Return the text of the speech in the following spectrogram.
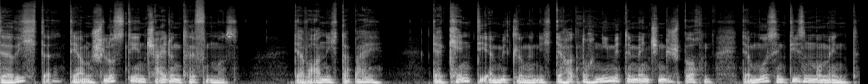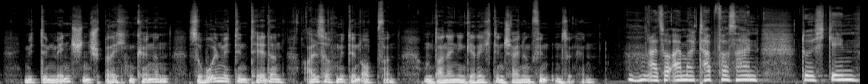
der Richter, der am Schluss die Entscheidung treffen muss, der war nicht dabei der kennt die Ermittlungen nicht, der hat noch nie mit den Menschen gesprochen. Der muss in diesem Moment mit den Menschen sprechen können, sowohl mit den Tätern als auch mit den Opfern, um dann eine gerechte Entscheidung finden zu können. Mhm, also einmal tapfer sein, durchgehen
